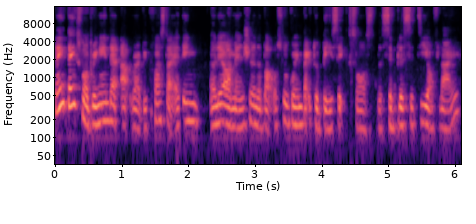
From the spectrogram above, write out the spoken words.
Thank, thanks for bringing that up, right? Because like I think earlier I mentioned about also going back to basics or the simplicity of life.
